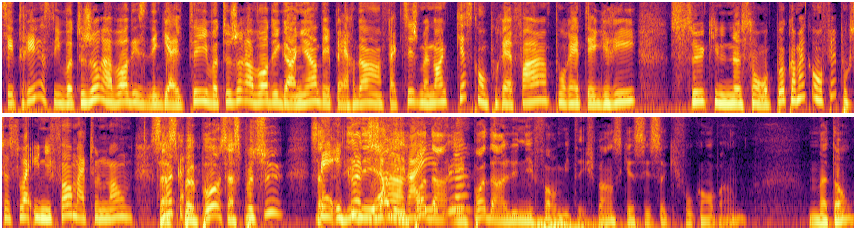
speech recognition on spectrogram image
C'est triste. Il va toujours avoir des inégalités. Il va toujours avoir des gagnants, des perdants. En fait, je me demande qu'est-ce qu'on pourrait faire pour intégrer ceux qui ne sont pas? Comment qu'on fait pour que ce soit uniforme à tout le monde? Ça se peut pas. Ça se peut-tu? Ben, L'idéal n'est pas dans, l'uniformité. Je pense que c'est ça qu'il faut comprendre. Mettons.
